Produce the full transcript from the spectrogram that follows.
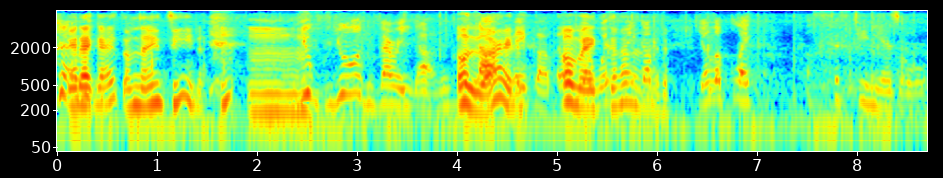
Hear that, guys? I'm 19. Mm-mm. You you look very young. Oh, Lord. Makeup. And Oh my with god. Makeup, you look like 15 years old.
